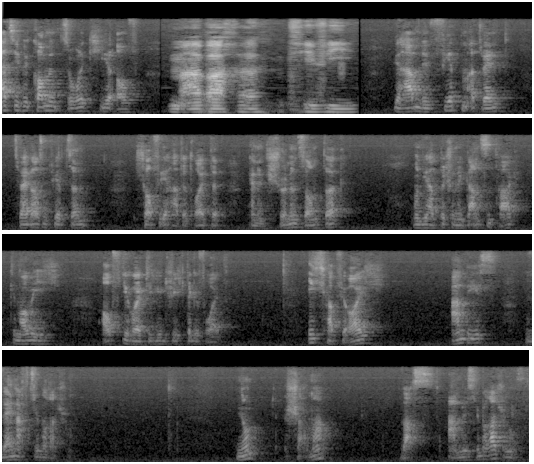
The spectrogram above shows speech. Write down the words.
Herzlich willkommen zurück hier auf Marbacher TV. Wir haben den vierten Advent 2014. Ich hoffe, ihr hattet heute einen schönen Sonntag und ihr habt euch schon den ganzen Tag, genau wie ich, auf die heutige Geschichte gefreut. Ich habe für euch Andis Weihnachtsüberraschung. Nun schauen wir, was Andis Überraschung ist.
